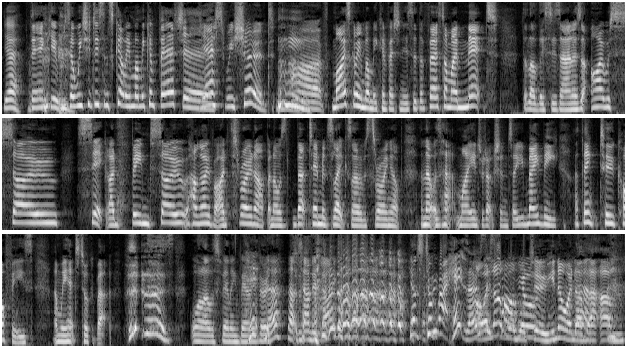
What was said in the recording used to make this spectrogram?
yeah, Thank you. so we should do some scummy mummy confession. Yes, we should. uh, My scummy mummy confession is that the first time I met the lovely Suzanne is that I was so sick. I'd been so hungover. I'd thrown up and I was about 10 minutes late because I was throwing up. And that was ha- my introduction. So you made me, I think, two coffees and we had to talk about Hitler's while I was feeling very, Hitler. very. That sounded like. you have to talk about Hitler. Oh, I love World War your- Two. You know, I love Yeah. that. Um,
